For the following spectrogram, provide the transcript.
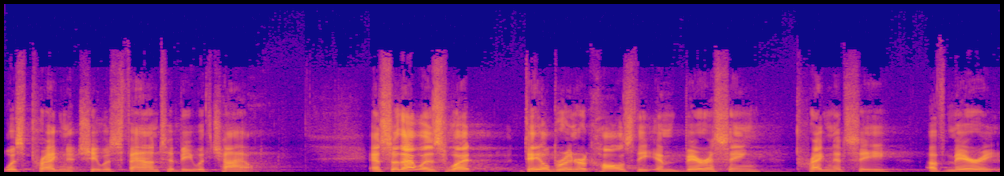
was pregnant. She was found to be with child. And so that was what Dale Bruner calls the embarrassing pregnancy of Mary.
